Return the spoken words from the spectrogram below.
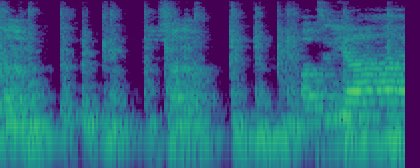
सनम सनम auxiliar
